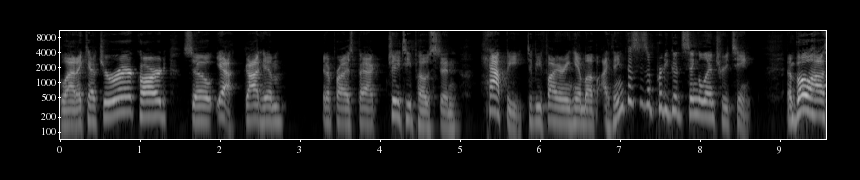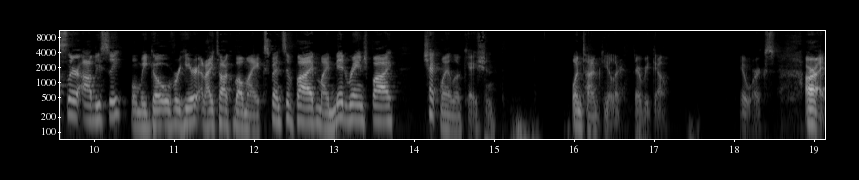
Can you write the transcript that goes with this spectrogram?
Glad I kept your rare card. So yeah, got him in a prize pack. JT Poston, happy to be firing him up. I think this is a pretty good single entry team. And Beau Hossler, obviously, when we go over here and I talk about my expensive buy, my mid range buy, check my location. One time dealer. There we go. It works. All right.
